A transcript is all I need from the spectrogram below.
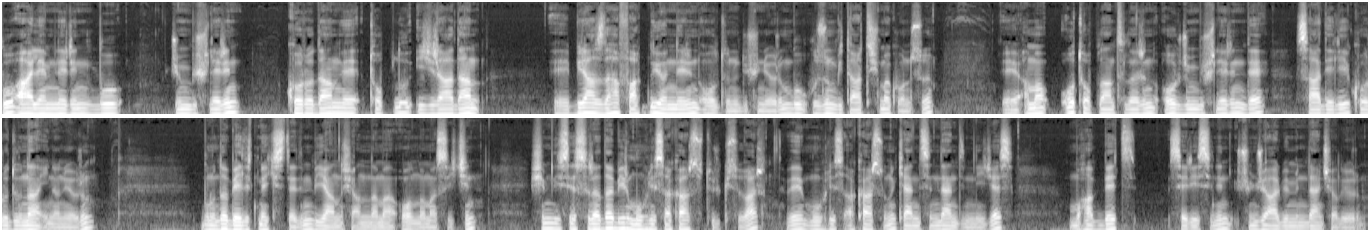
bu alemlerin, bu cümbüşlerin korodan ve toplu icradan e, biraz daha farklı yönlerin olduğunu düşünüyorum. Bu uzun bir tartışma konusu. E, ama o toplantıların, o cümbüşlerin de sadeliği koruduğuna inanıyorum. Bunu da belirtmek istedim bir yanlış anlama olmaması için. Şimdi ise sırada bir Muhlis Akarsu türküsü var ve Muhlis Akarsu'nu kendisinden dinleyeceğiz. Muhabbet serisinin 3. albümünden çalıyorum.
